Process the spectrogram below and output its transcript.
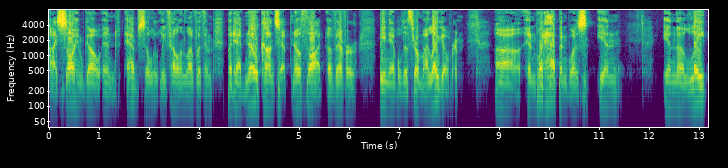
I saw him go and absolutely fell in love with him, but had no concept, no thought of ever being able to throw my leg over him. Uh, and what happened was in in the late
